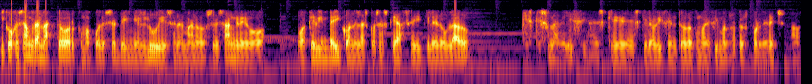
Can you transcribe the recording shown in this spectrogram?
Y coges a un gran actor, como puede ser Damien Lewis en Hermanos de Sangre o, o a Kevin Bacon en las cosas que hace y que le he doblado, es que es una delicia, es que, es que lo dicen todo, como decimos nosotros, por derecho, ¿no?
